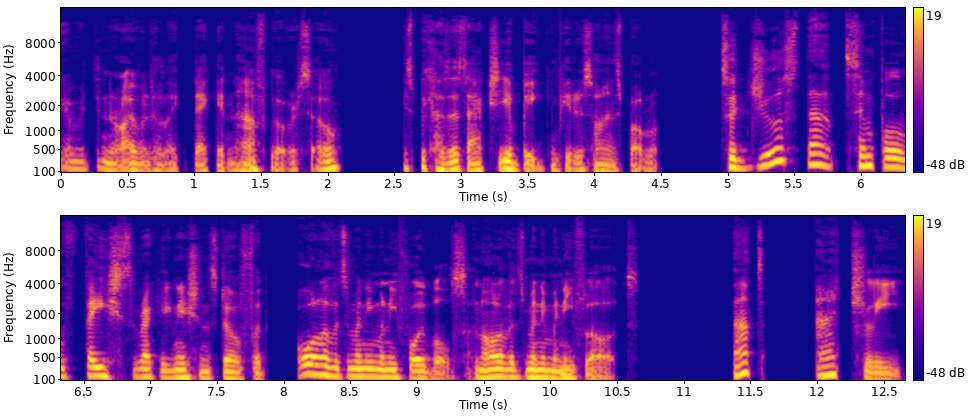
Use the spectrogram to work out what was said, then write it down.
you know, it didn't arrive until like a decade and a half ago or so, is because it's actually a big computer science problem. So just that simple face recognition stuff with all of its many, many foibles and all of its many, many flaws, that's actually,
